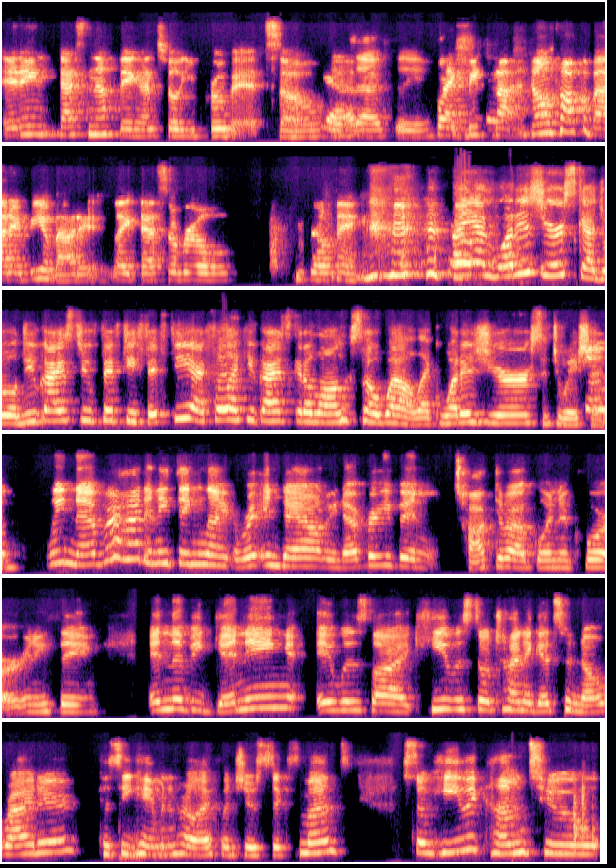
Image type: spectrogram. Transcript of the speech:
it ain't that's nothing until you prove it. So yeah, exactly. Like be about, don't talk about it, be about it. Like that's a real real thing. Ryan, what is your schedule? Do you guys do 50 50? I feel like you guys get along so well. Like, what is your situation? So we never had anything like written down. We never even talked about going to court or anything. In the beginning, it was like he was still trying to get to know Ryder because he mm-hmm. came in her life when she was six months. So he would come to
